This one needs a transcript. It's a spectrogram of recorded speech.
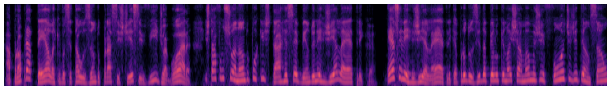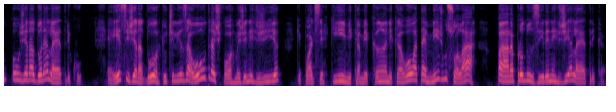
A própria tela que você está usando para assistir esse vídeo agora está funcionando porque está recebendo energia elétrica. Essa energia elétrica é produzida pelo que nós chamamos de fonte de tensão ou gerador elétrico. É esse gerador que utiliza outras formas de energia, que pode ser química, mecânica ou até mesmo solar, para produzir energia elétrica.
